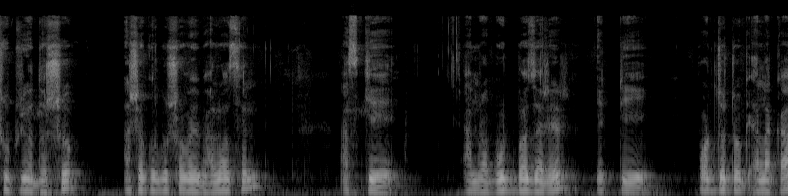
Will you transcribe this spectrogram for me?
সুপ্রিয় দর্শক, আশা করব সবাই ভালো আছেন। আজকে আমরা বুট বাজারের একটি পর্যটক এলাকা,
